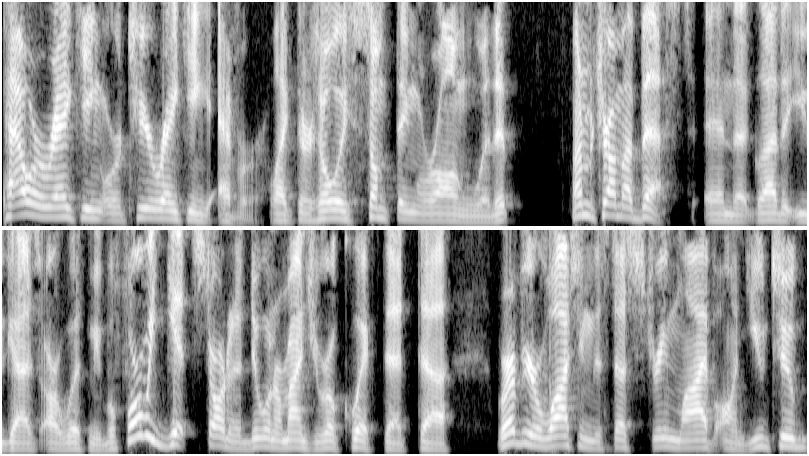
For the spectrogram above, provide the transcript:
power ranking or tier ranking ever. Like there's always something wrong with it. I'm going to try my best and uh, glad that you guys are with me. Before we get started, I do want to remind you real quick that uh, wherever you're watching, this does stream live on YouTube.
